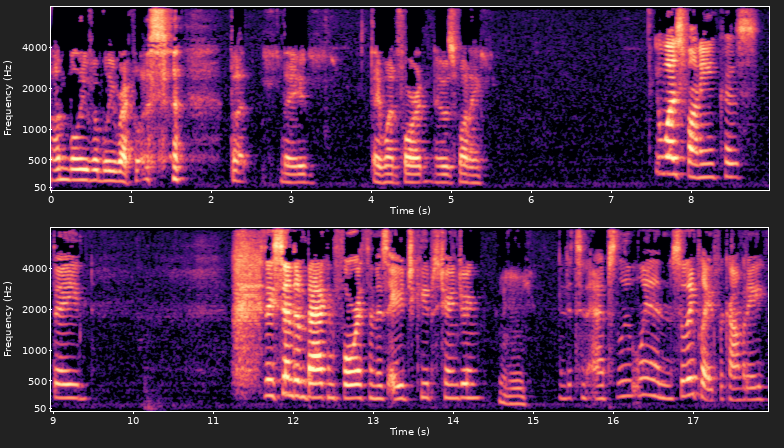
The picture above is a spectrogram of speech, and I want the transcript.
unbelievably reckless. but they they went for it. It was funny. It was funny because they they send him back and forth, and his age keeps changing, hmm and it's an absolute win. So they played for comedy.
